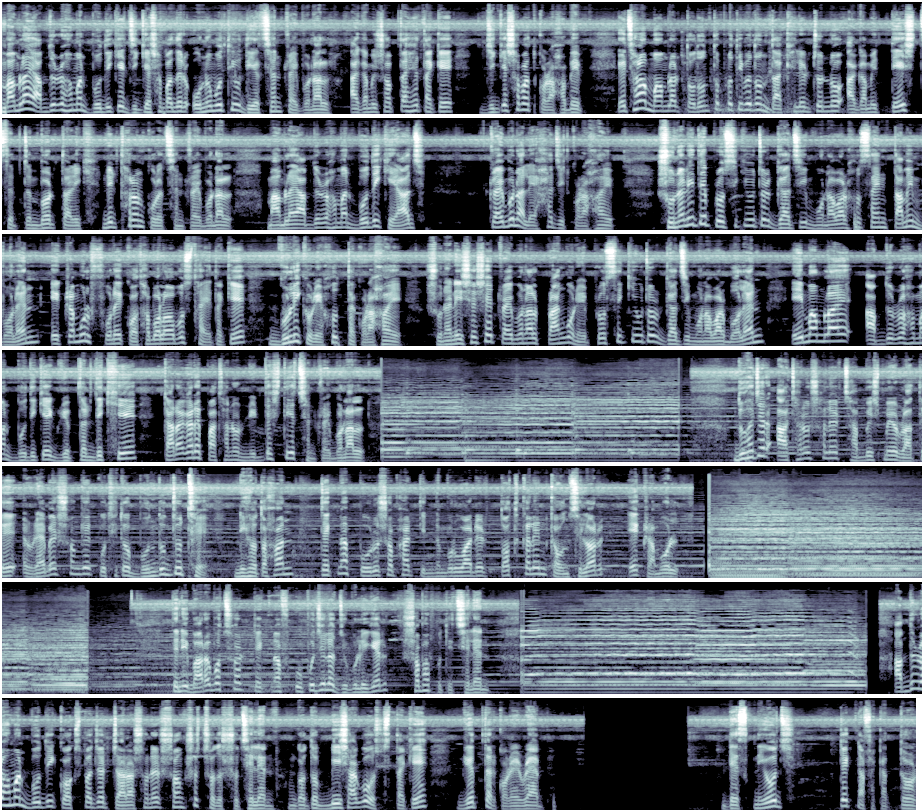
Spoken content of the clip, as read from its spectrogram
মামলায় আব্দুর রহমান বদিকে জিজ্ঞাসাবাদের অনুমতিও দিয়েছেন ট্রাইব্যুনাল। আগামী সপ্তাহে তাকে জিজ্ঞাসাবাদ করা হবে। এছাড়া মামলার তদন্ত প্রতিবেদন দাখিলের জন্য আগামী তেইশ সেপ্টেম্বর তারিখ নির্ধারণ করেছেন ট্রাইব্যুনাল। মামলায় আব্দুর রহমান বদিকে আজ ট্রাইব্যুনালে হাজির করা হয়। শুনানিতে প্রসিকিউটর গাজী মোনাওয়ার হোসাইন তামিম বলেন, একরামুল ফোনে কথা বলা অবস্থায় তাকে গুলি করে হত্যা করা হয়। শুনানি শেষে ট্রাইব্যুনাল প্রাঙ্গণে প্রসিকিউটর গাজী মোনাওয়ার বলেন, এই মামলায় আব্দুর রহমান বদিকে গ্রেপ্তার দেখিয়ে কারাগারে পাঠানোর নির্দেশ দিয়েছেন ট্রাইব্যুনাল। দু হাজার আঠারো সালের ২৬ মে রাতে র্যাবের সঙ্গে কথিত বন্দুকযুদ্ধে নিহত হন টেকনাফ পৌরসভার তিন নম্বর ওয়ার্ডের তৎকালীন কাউন্সিলর একরামুল। তিনি বারো বছর টেকনাফ উপজেলা যুবলীগের সভাপতি ছিলেন। আব্দুর রহমান বদি কক্সবাজার চার আসনের সংসদ সদস্য ছিলেন। গত বিশ আগস্ট তাকে গ্রেপ্তার করে র্যাব। ডেস্ক নিউজ, টেকনাফ একাত্তর।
